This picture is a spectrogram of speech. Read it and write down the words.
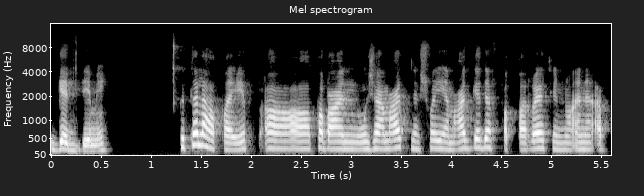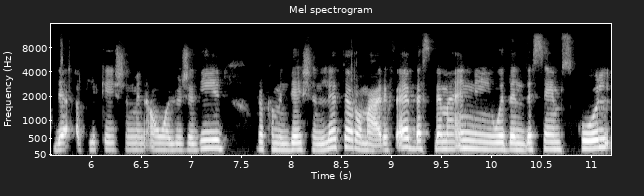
قدمي. قلت لها طيب آه طبعا وجامعتنا شوية معقدة فاضطريت إنه أنا أبدأ application من أول وجديد recommendation letter وما أعرف إيه بس بما إني within the same school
